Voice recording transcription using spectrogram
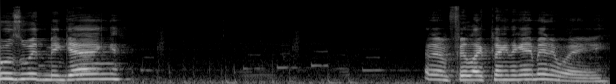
Who's with me, gang? I don't feel like playing the game anyway.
